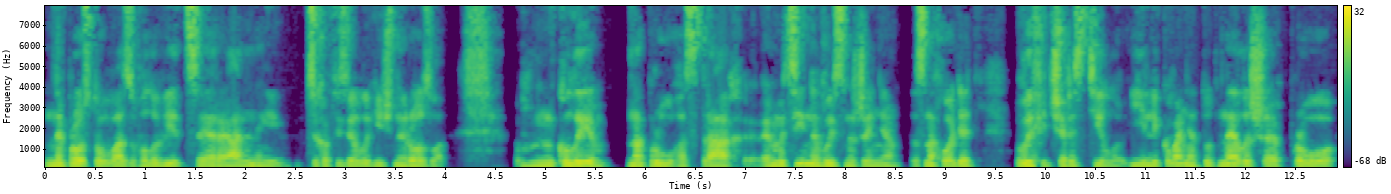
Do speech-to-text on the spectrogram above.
не просто у вас в голові, це реальний психофізіологічний розлад. Коли напруга, страх, емоційне виснаження знаходять вихід через тіло. І лікування тут не лише про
